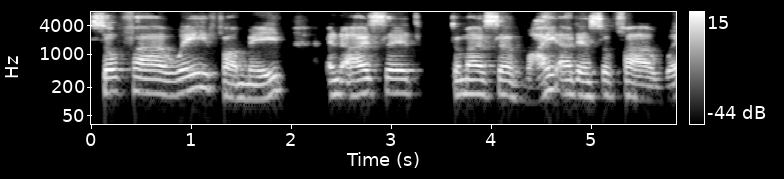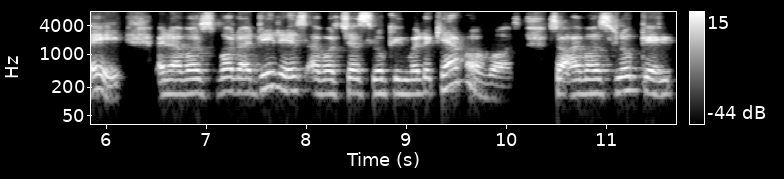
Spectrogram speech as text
so far away from me, and I said to myself, "Why are they so far away?" And I was what I did is I was just looking where the camera was. So I was looking,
